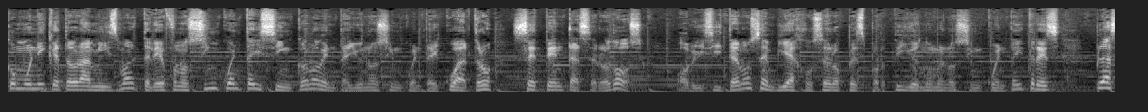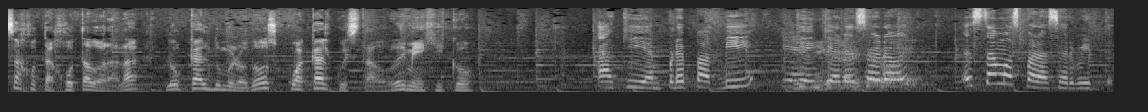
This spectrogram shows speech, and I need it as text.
Comunícate ahora mismo al teléfono 55 91 54 7002 o visítanos en Vía José López Portillo número 53, Plaza JJ Dorada, local número 2, Coacalco, Estado de México. Aquí en Prepa B, quien quiere ser hoy, estamos para servirte.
